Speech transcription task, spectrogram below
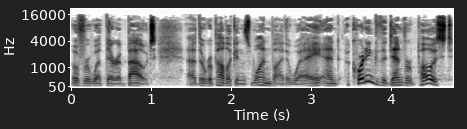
over what they're about. Uh, the Republicans won, by the way, and according to the Denver Post,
